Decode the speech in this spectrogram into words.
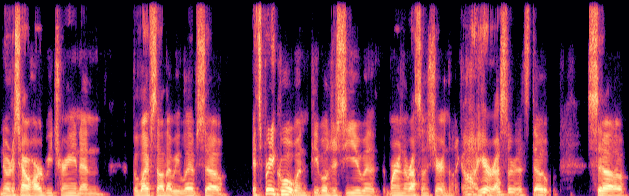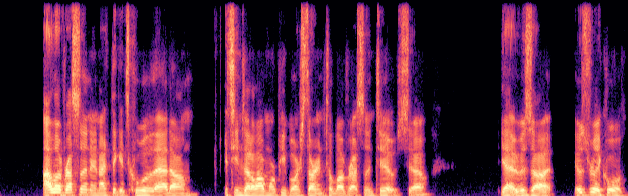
notice how hard we train and the lifestyle that we live. So it's pretty cool when people just see you with wearing the wrestling shirt and they're like oh you're a wrestler? That's dope. So i love wrestling and i think it's cool that um it seems that a lot more people are starting to love wrestling too. So yeah it was uh it was really cool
